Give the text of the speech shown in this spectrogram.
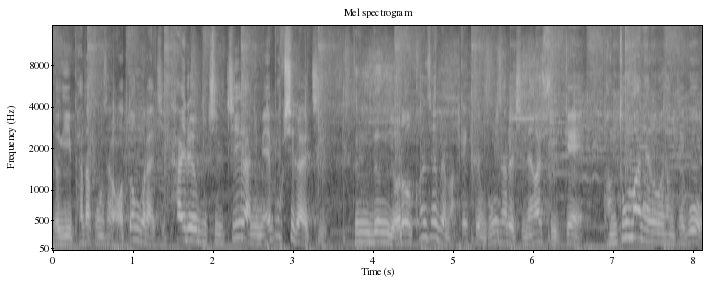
여기 바닥 공사를 어떤 걸 할지 타일을 붙일지 아니면 에폭시를 할지 등등 여러 컨셉에 맞게끔 공사를 진행할 수 있게 방통만 해놓은 상태고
